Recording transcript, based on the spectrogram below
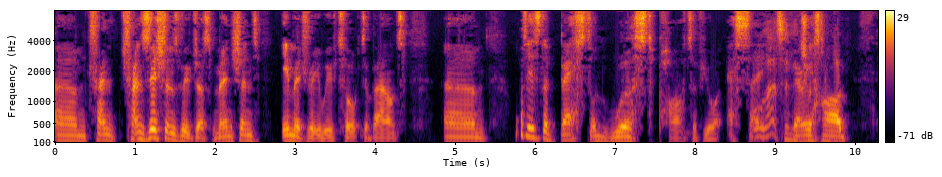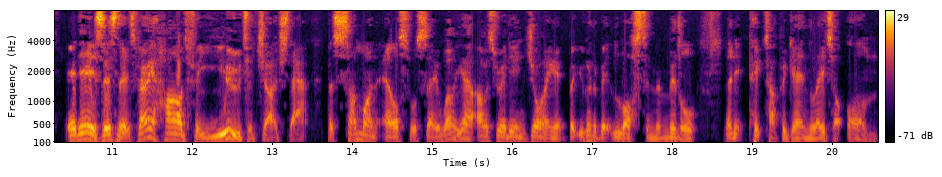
Um, tran- transitions, we've just mentioned, imagery, we've talked about. Um, what is the best and worst part of your essay? Oh, that's very hard. It is, isn't it? It's very hard for you to judge that, but someone else will say, "Well, yeah, I was really enjoying it, but you got a bit lost in the middle, then it picked up again later on."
